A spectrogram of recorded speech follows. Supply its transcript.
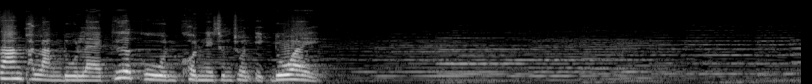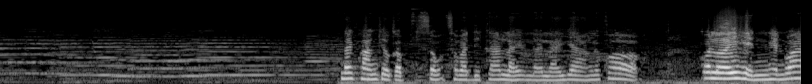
สร้างพลังดูแลเกื้อกูลคนในชุมชนอีกด้วย ได้ฟังเกี่ยวกับสวสวัสดิการหลายหลายหลายอย่าง แล้วก็ก็เลยเห็นเห็นว่า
